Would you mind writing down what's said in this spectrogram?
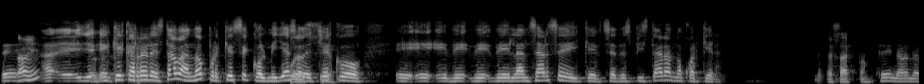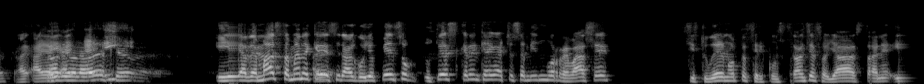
Sí. está bien. Ah, eh, ¿En qué carrera estaba, no? Porque ese colmillazo Pues de. Checo eh, eh, eh, de, de- de lanzarse y que se despistara, no cualquiera. Exacto. Sí, no, no. Ay, ay, No, ay, digo, la ay, verdad es y- que- Y además también hay que decir algo. Yo pienso, ¿ustedes creen que haya hecho ese mismo rebase si estuviera en otras circunstancias o ya está en y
